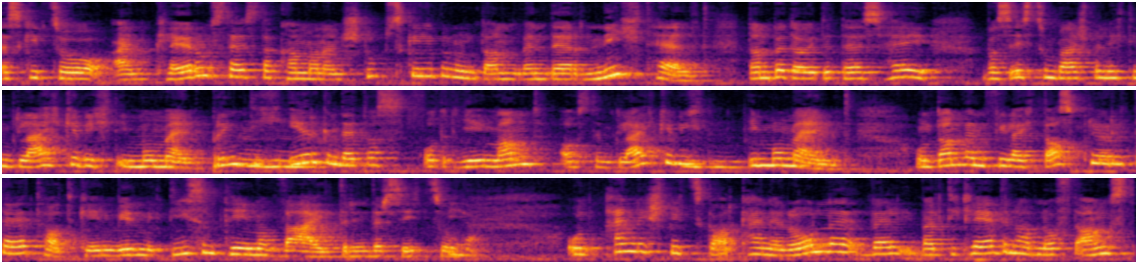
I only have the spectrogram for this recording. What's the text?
es gibt so einen Klärungstest, da kann man einen Stups geben und dann, wenn der nicht hält, dann bedeutet es, hey, was ist zum Beispiel nicht im Gleichgewicht im Moment? Bringt mhm. dich irgendetwas oder jemand aus dem Gleichgewicht mhm. im Moment? Und dann, wenn vielleicht das Priorität hat, gehen wir mit diesem Thema weiter in der Sitzung. Ja. Und eigentlich spielt es gar keine Rolle, weil, weil die Klienten haben oft Angst,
